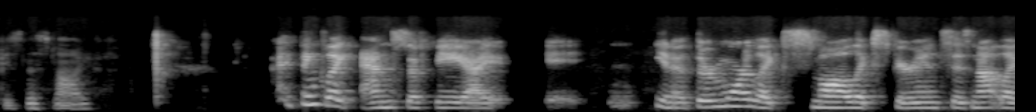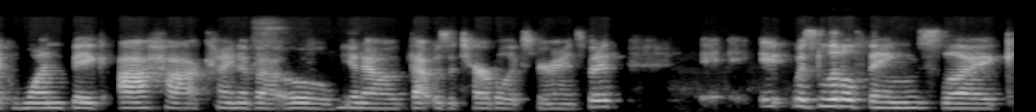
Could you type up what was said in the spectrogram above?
business life? I think like Anne Sophie, I you know, they're more like small experiences, not like one big aha kind of a oh, you know, that was a terrible experience, but it it was little things like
